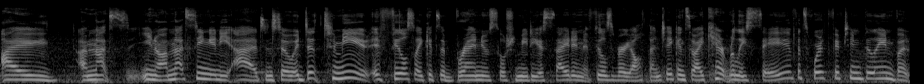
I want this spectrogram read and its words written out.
I I'm not, you know, I'm not seeing any ads. And so it, to me, it feels like it's a brand new social media site and it feels very authentic. And so I can't really say if it's worth 15 billion, but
